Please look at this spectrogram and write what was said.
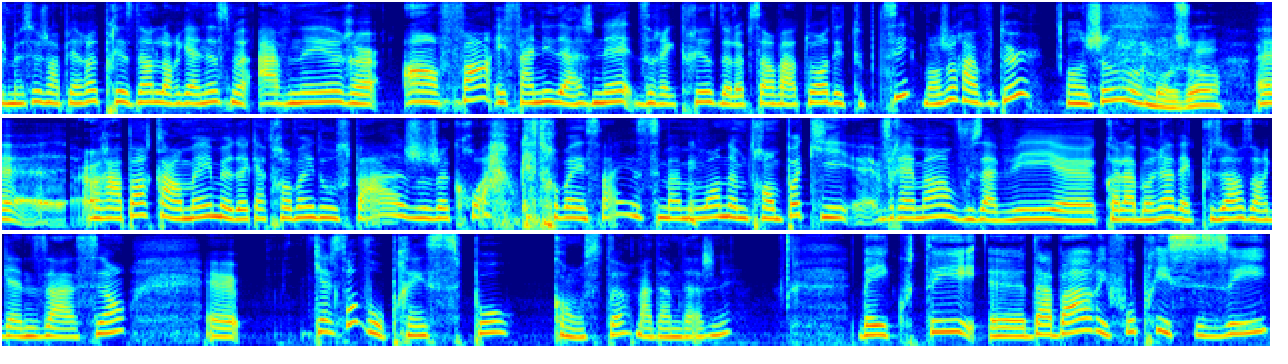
Monsieur Jean-Pierre président de l'organisme Avenir Enfants et Fanny Dagenet, directrice de l'Observatoire des Tout-Petits. Bonjour à vous deux. Bonjour. Bonjour. Euh, un rapport quand même de 92 pages, je crois, 96, si ma mémoire ne me trompe pas, qui euh, vraiment, vous avez euh, collaboré avec plusieurs organisations. quels sont vos principaux constats, Madame Dagenet? Ben écoutez, euh, d'abord, il faut préciser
